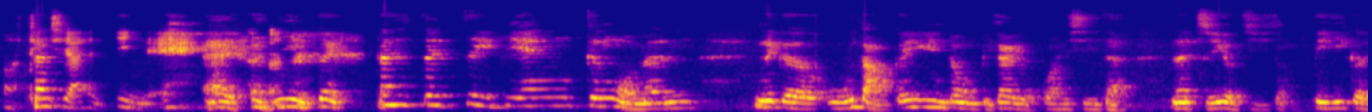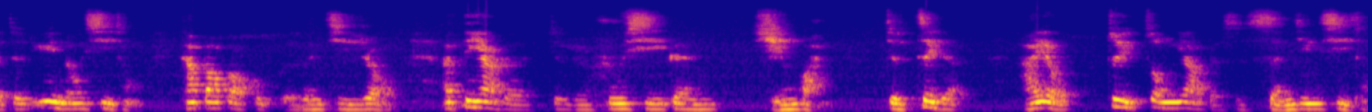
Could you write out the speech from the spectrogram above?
哦，听起来很硬哎，哎，很硬，对。但是在这边跟我们那个舞蹈跟运动比较有关系的，那只有几种。第一个就是运动系统，它包括骨骼跟肌肉啊。第二个就是呼吸跟循环，就这个。还有最重要的是神经系统。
